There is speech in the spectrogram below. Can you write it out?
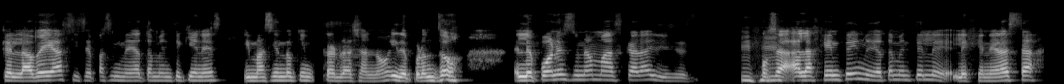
que la veas y sepas inmediatamente quién es, y más siendo Kim Kardashian, ¿no? Y de pronto le pones una máscara y dices, o sea, a la gente inmediatamente le, le, genera esta,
